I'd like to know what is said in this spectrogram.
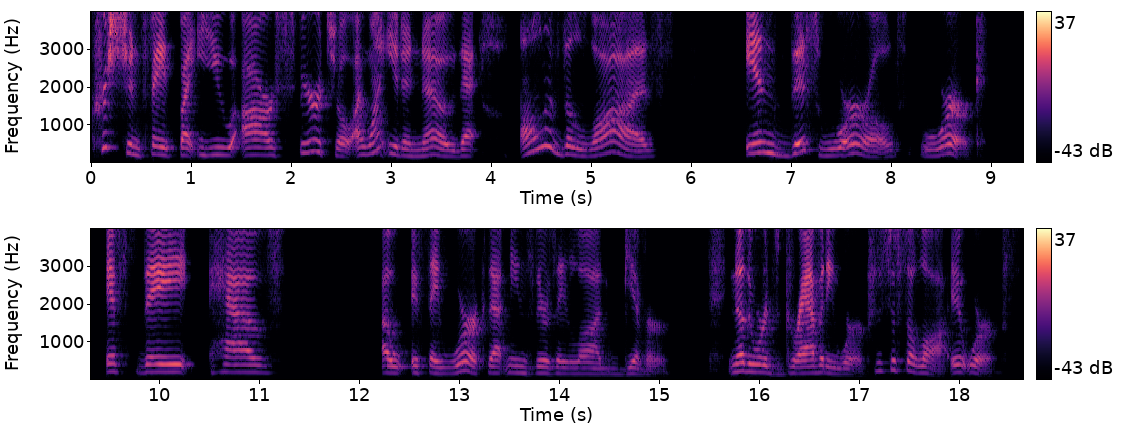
Christian faith, but you are spiritual, I want you to know that all of the laws in this world work. If they have a, if they work, that means there's a law giver. In other words, gravity works. It's just a law. It works.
